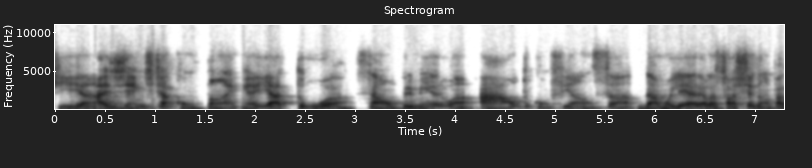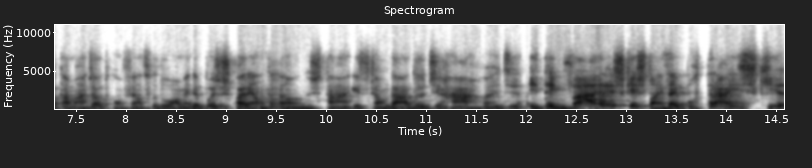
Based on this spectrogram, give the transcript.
que a gente acompanha e atua são, primeiro, a autoconfiança da mulher. Ela só chega no patamar de autoconfiança do homem depois dos 40 anos, tá? Esse é um dado de Harvard. E tem várias questões aí por trás que,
